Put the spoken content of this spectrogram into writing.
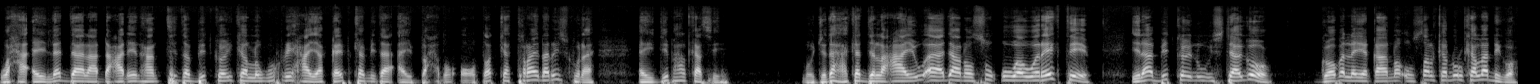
waxa ay la daalaadhacaan in hantida bitcoynka lagu riixaya qayb ka mida ay baxdo oo dadka traderskuna ay dib halkaasi mawjadaha ka dilaaca ay u aadaan oo suuqu waa wareegtee. Ilaa bitcoyn uu istaago goobo la yaqaano uu salka dhulka la dhigo.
